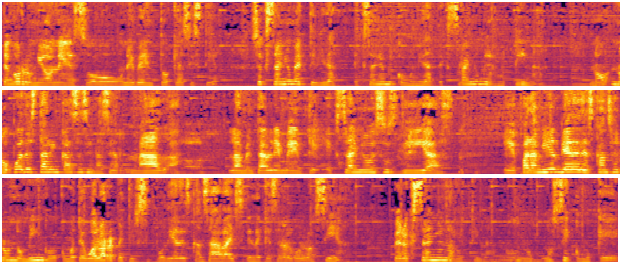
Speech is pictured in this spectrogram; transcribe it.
tengo reuniones o un evento que asistir. Extraño mi actividad, extraño mi comunidad, extraño mi rutina. No, no puedo estar en casa sin hacer nada. Lamentablemente, extraño esos días. Eh, para mí el día de descanso era un domingo, como te vuelvo a repetir, si podía descansaba y si tenía que hacer algo lo hacía. Pero extraño la rutina, ¿no? No, no sé, como que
